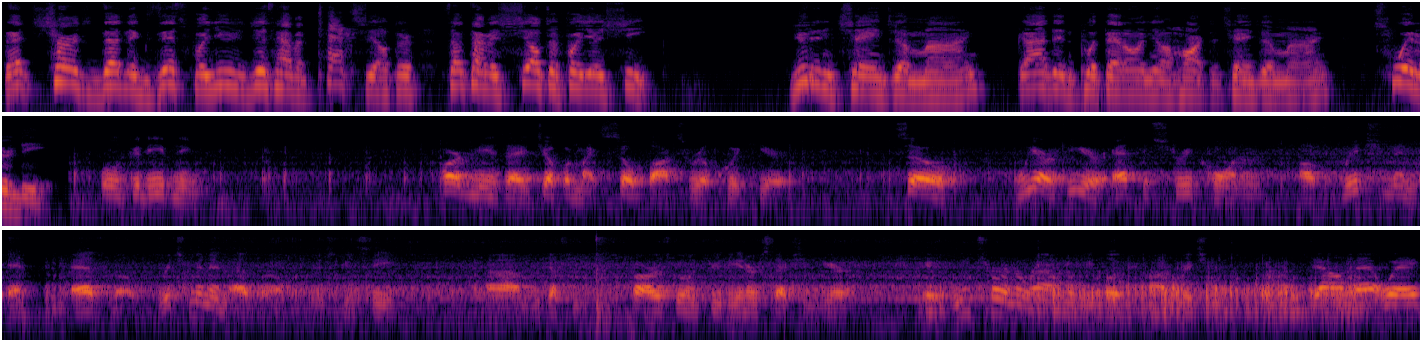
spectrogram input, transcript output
That church doesn't exist for you to just have a tax shelter. Sometimes it's shelter for your sheep. You didn't change your mind. God didn't put that on your heart to change your mind. Twitter did. Well, good evening. Pardon me as I jump on my soapbox real quick here. So, we are here at the street corner of Richmond and Edloe. Richmond and Edloe, as you can see, um, we've got some cars going through the intersection here. If we turn around and we look on Richmond, down that way,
